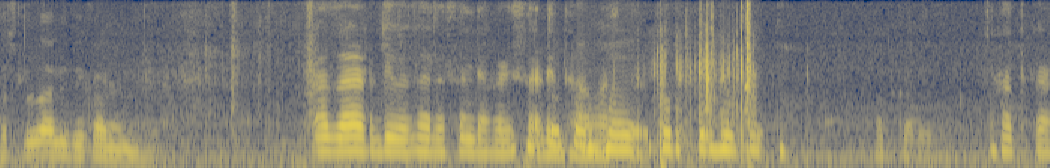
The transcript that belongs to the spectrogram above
कसलं झालं ते काढायला आज आठ दिवस झाले संध्याकाळी साडे दहा वाजता. होतं. काढ.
